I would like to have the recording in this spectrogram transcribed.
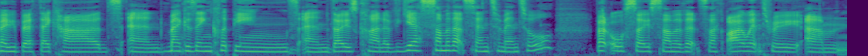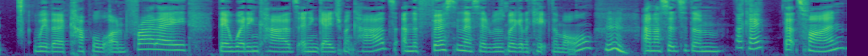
maybe birthday cards and magazine clippings and those kind of, yes, some of that's sentimental, but also some of it's like I went through um, with a couple on Friday, their wedding cards and engagement cards. And the first thing they said was, we're going to keep them all. And I said to them, okay, that's fine.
